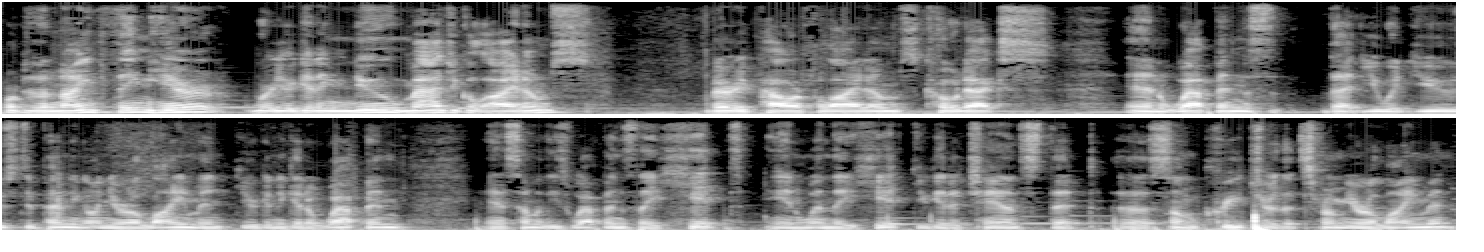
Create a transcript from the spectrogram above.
We're up to the ninth thing here, where you're getting new magical items, very powerful items, codex, and weapons that you would use depending on your alignment. You're gonna get a weapon, and some of these weapons, they hit, and when they hit, you get a chance that uh, some creature that's from your alignment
